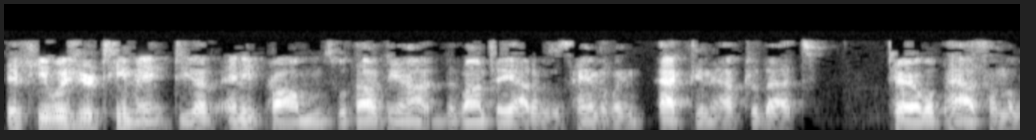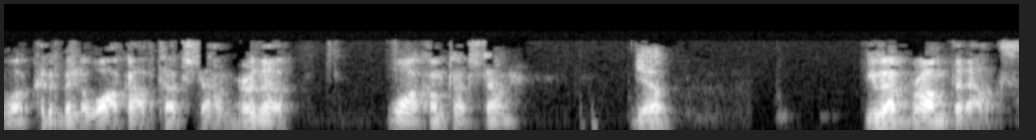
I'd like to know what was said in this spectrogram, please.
If he was your teammate, do you have any problems with how De- Davante Adams was handling, acting after that terrible pass on the what could have been the walk off touchdown or the walk home touchdown? Yep. You have a problem with it, Alex?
